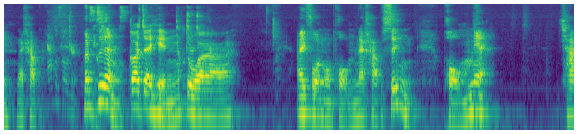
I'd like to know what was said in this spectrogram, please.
นนะครับ Apple folder. เพื่อนๆ ก็จะเห็นตัว iPhone ของผมนะครับ ซึ่ง ผมเนี่ยใช้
